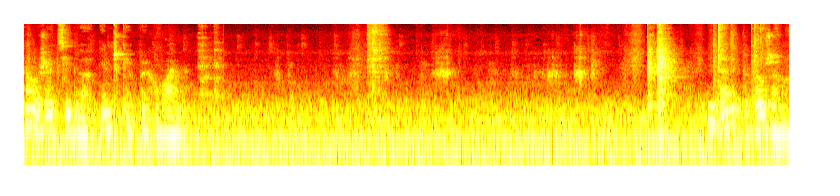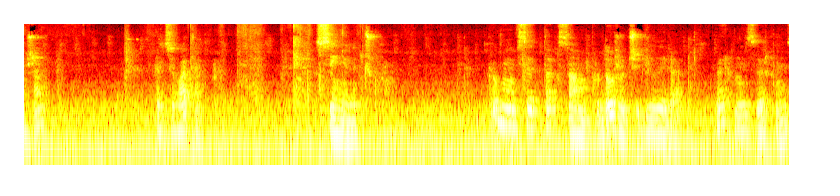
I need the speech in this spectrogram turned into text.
А вже ці два кінчики приховаємо. І далі продовжуємо вже працювати з синьою. Робимо все так само, продовжуючи білий ряд. Верх-вниз, верх-вниз.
